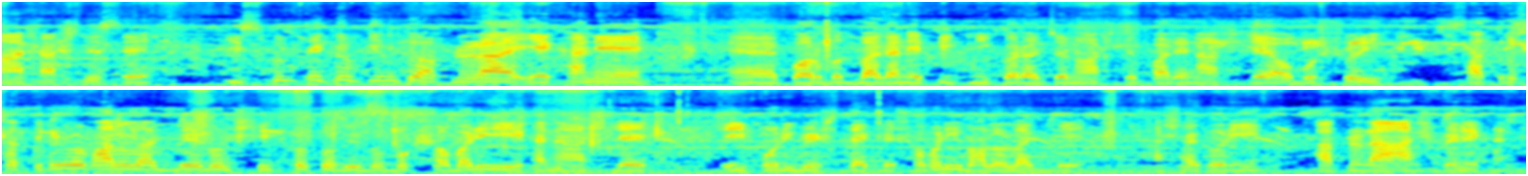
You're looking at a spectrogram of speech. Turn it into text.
মাস আসতেছে। স্কুল থেকেও কিন্তু আপনারা এখানে পর্বত বাগানে পিকনিক করার জন্য আসতে পারেন। আসলে অবশ্যই ছাত্রছাত্রীরও ভালো লাগবে এবং শিক্ষক, অভিভাবক সবারই এখানে আসলে এই পরিবেশ দেখলে সবারই ভালো লাগবে। আশা করি আপনারা আসবেন এখানে।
